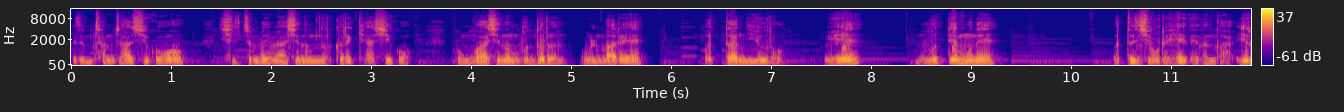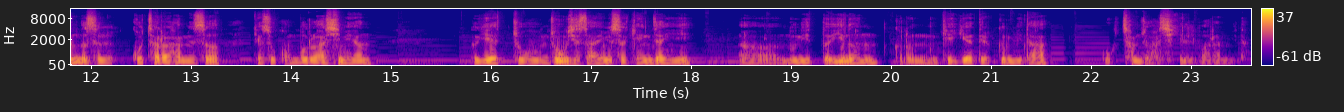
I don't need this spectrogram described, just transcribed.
그 점 참조하시고 실전 매매 하시는 분들은 그렇게 하시고 공부하시는 분들은 월말에 어떠한 이유로 왜 무엇 때문에 어떤 식으로 해야 되는가 이런 것을 고찰을 하면서 계속 공부를 하시면 그게 조금 조금씩 쌓이면서 굉장히 어, 눈이 떠이는 그런 계기가 될 겁니다. 꼭 참조하시길 바랍니다.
